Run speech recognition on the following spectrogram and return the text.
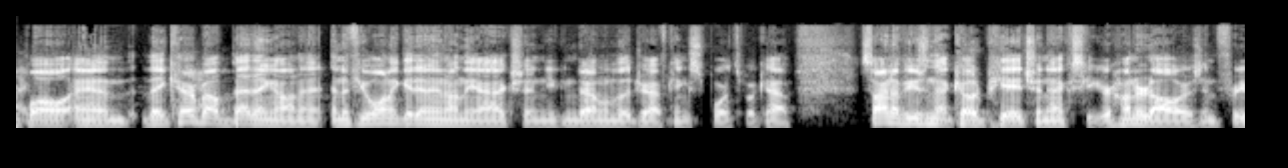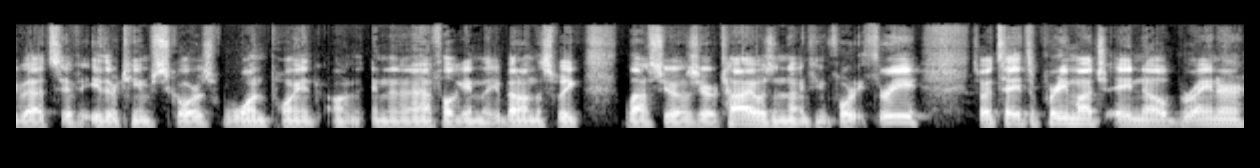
Football, and they care Yeah. about betting on it. And if you want to get in on the action, you can download the DraftKings Sportsbook app. Sign up using that code PHNX. Get your hundred dollars in free bets if either team scores one point on in an NFL game that you bet on this week. Last 0-0 tie was in 1943, so I'd say it's a pretty much a no-brainer.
